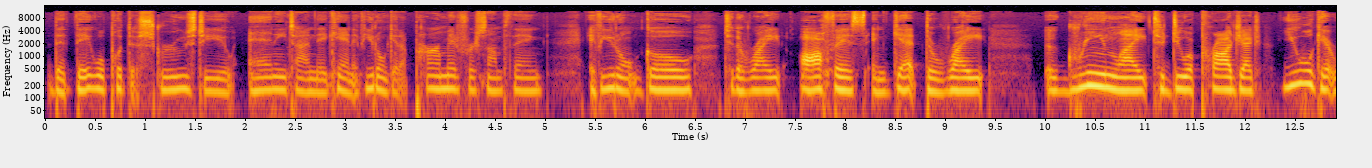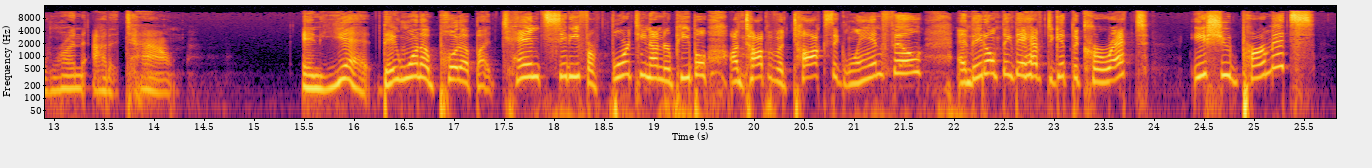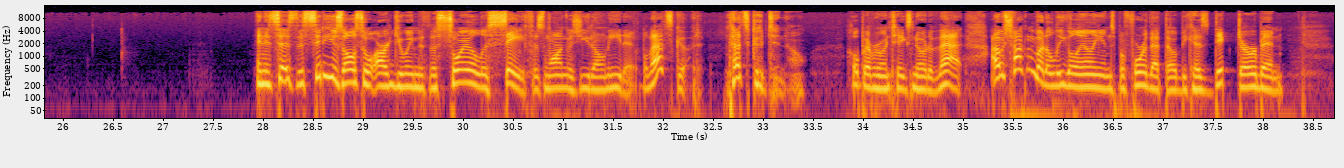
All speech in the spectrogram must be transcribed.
that they will put the screws to you anytime they can if you don't get a permit for something if you don't go to the right office and get the right uh, green light to do a project, you will get run out of town. And yet, they want to put up a tent city for 1,400 people on top of a toxic landfill, and they don't think they have to get the correct issued permits? And it says the city is also arguing that the soil is safe as long as you don't eat it. Well, that's good. That's good to know. Hope everyone takes note of that. I was talking about illegal aliens before that, though, because Dick Durbin.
